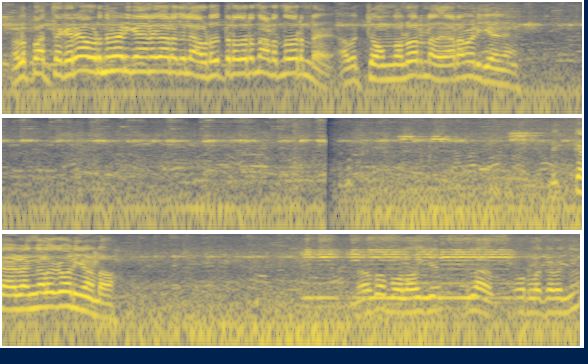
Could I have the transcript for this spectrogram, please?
നമ്മൾ പച്ചക്കറി അവിടുന്ന് മേടിക്കാനൊക്കെ കാര്യത്തില്ല അവിടെ ഇത്ര ദൂരം നടന്നു വരണ്ടേ? അപ്പോൾ ചുമന്നോണ്ട് വരണ്ടേ? കാരണം മേടിക്കാൻ ഞാൻ. കിഴങ്ങളൊക്കെ മേടിക്കണ്ടോ അതൊക്കെ മുളക് അല്ല ഉരുളക്കിഴങ്ങ്.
